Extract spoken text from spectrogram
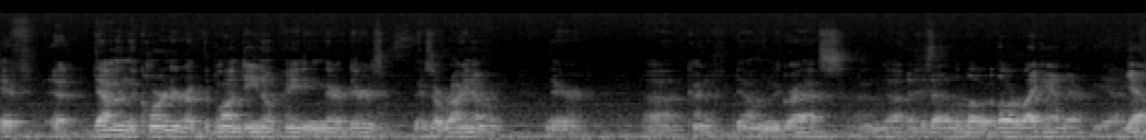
If, uh, down in the corner of the Blondino painting, there, there's, there's a rhino there, uh, kind of down in the grass, and, uh, Is that in the lower, lower right hand there? Yeah. Yeah,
